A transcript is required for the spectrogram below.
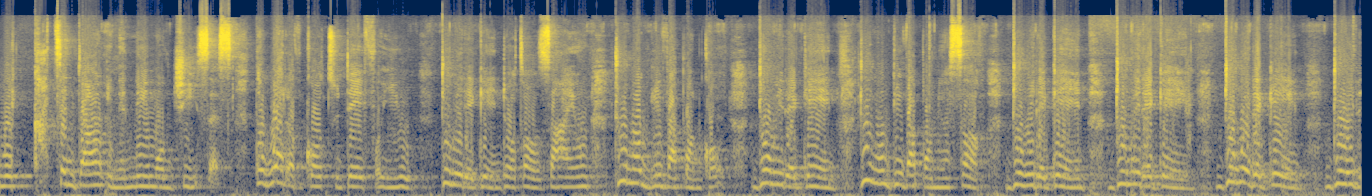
We cut it down in the name of Jesus. The word of God today for you. Do it again, daughter of Zion. Do not give up on God. Do it again. Do not give up on yourself. Do it again. Do it again. Do it again. Do it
